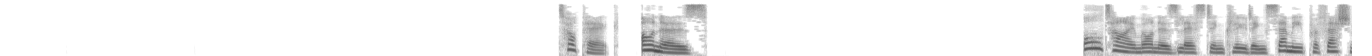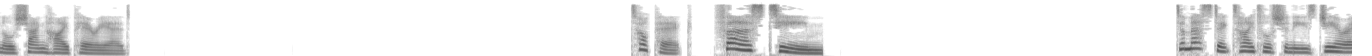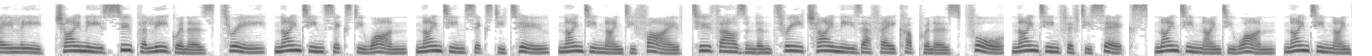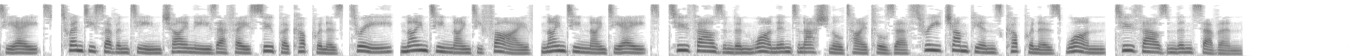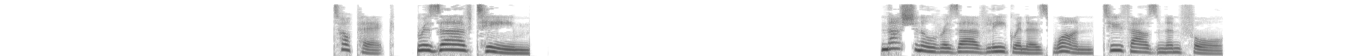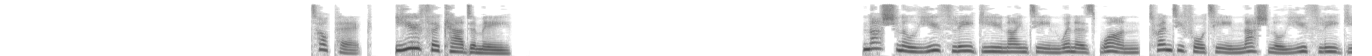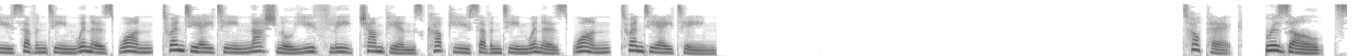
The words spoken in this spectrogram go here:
Topic: Honors. All-time honors list including semi-professional Shanghai period. Topic: First team. Domestic title Chinese Jia League, Chinese Super League winners 3, 1961, 1962, 1995, 2003 Chinese FA Cup winners 4, 1956, 1991, 1998, 2017 Chinese FA Super Cup winners 3, 1995, 1998, 2001 International titles A3 Champions Cup winners 1, 2007 Topic: Reserve team. National Reserve League winners 1, 2004. Topic: Youth Academy. National Youth League U19 winners 1, 2014 National Youth League U17 winners 1, 2018 National Youth League Champions Cup U17 winners 1, 2018 Topic. Results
